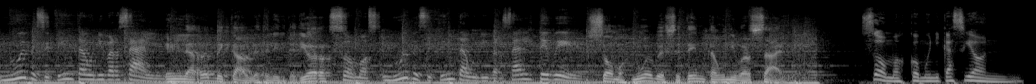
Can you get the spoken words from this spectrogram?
970 Universal. en la red de cables del interior. Somos 970 Universal TV. Somos 970 Universal. Somos comunicación.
